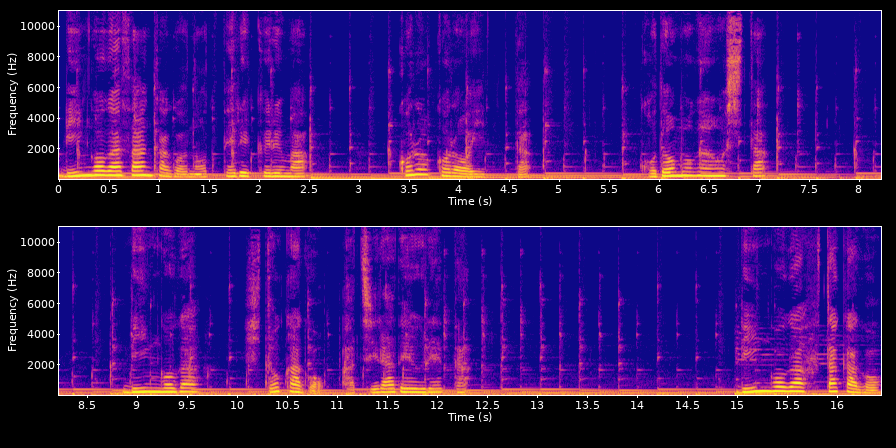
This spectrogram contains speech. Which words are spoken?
リンゴが3かご乗ってる車。コロコロいった。子供が押した。リンゴが1かごあちらで売れた。リンゴが2かご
